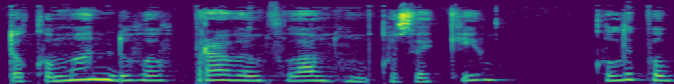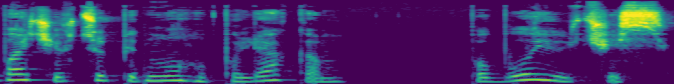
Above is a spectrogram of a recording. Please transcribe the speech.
хто командував правим флангом козаків, коли побачив цю підмогу полякам, побоюючись,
